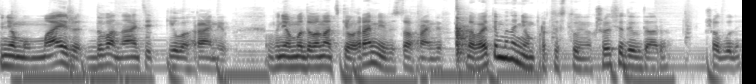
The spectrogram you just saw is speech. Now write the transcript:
в ньому майже 12 кілограмів. В ньому 12 кілограмів і 100 грамів. Давайте ми на ньому протестуємо, якщо я сюди вдарю. Що буде?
